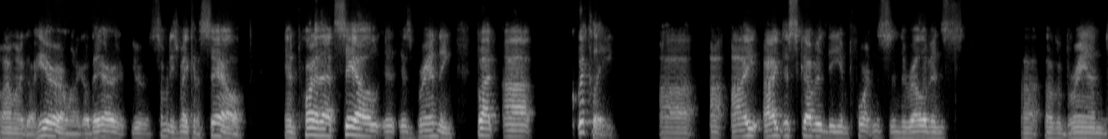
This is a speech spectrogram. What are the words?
oh, i want to go here i want to go there. You're somebody's making a sale and part of that sale is, is branding. But uh, quickly uh, I I discovered the importance and the relevance uh, of a brand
